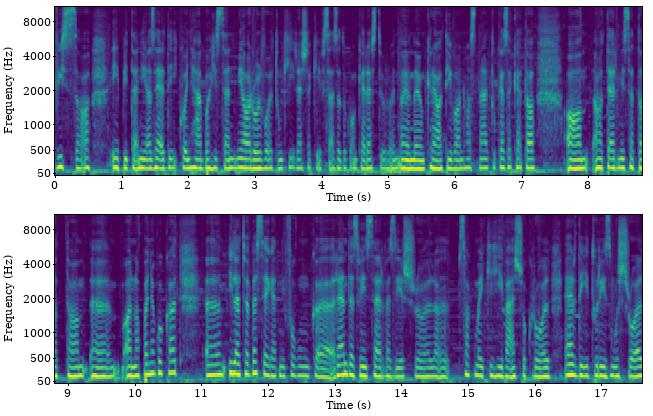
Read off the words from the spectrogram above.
visszaépíteni az erdélyi konyhába, hiszen mi arról voltunk híresek évszázadokon keresztül, hogy nagyon-nagyon kreatívan használtuk ezeket a, a, a természet adta uh, a napanyagokat, uh, illetve beszélgetni fogunk rendezvényszervezésről, szakmai kihívásokról, erdélyi turizmusról,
